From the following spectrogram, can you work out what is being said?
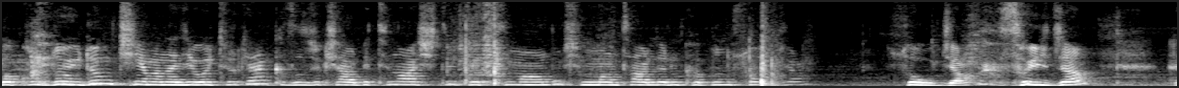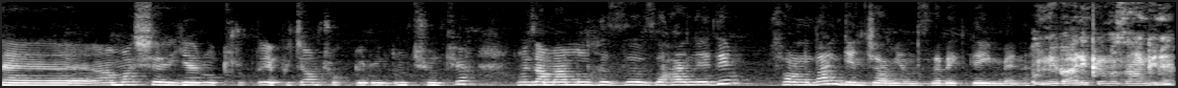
9'da uyuduğum için Yaman Ali'yi uyuturken kızılcık şerbetini açtım. Tepsimi aldım. Şimdi mantarların kabuğunu soğuyacağım. Soğuyacağım. soyacağım. Ee, ama şey yere oturup da yapacağım. Çok yoruldum çünkü. O yüzden ben bunu hızlı hızlı halledeyim. Sonradan geleceğim yanınıza. Bekleyin beni. Mübarek Ramazan günü.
